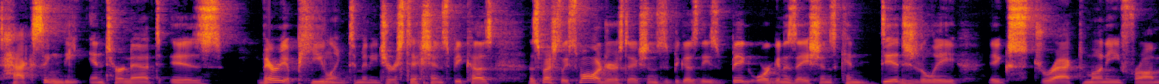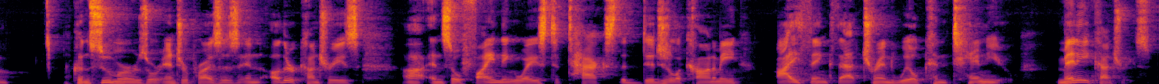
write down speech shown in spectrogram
taxing the internet is very appealing to many jurisdictions because, especially smaller jurisdictions, because these big organizations can digitally extract money from consumers or enterprises in other countries uh, and so finding ways to tax the digital economy, I think that trend will continue. Many countries,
